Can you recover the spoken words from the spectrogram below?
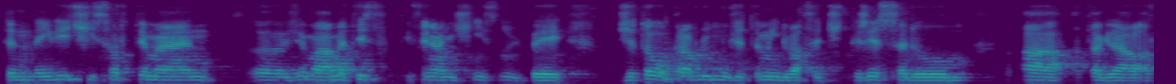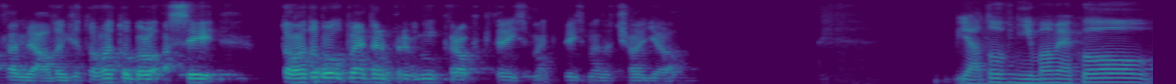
ten největší sortiment, uh, že máme ty, ty finanční služby, že to opravdu můžete mít 24-7 a, a tak dále a tak dále. Takže tohle to byl asi, tohle to byl úplně ten první krok, který jsme, který jsme začali dělat já to vnímám jako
